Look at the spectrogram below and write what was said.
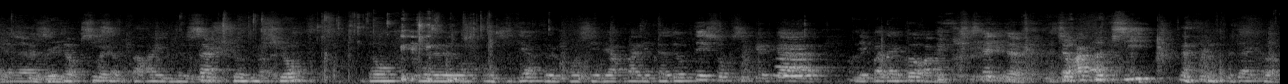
Euh, heure-ci, ça me paraît une sage solution. Donc, euh, on considère que le procès verbal est adopté, sauf si quelqu'un n'est pas d'accord avec ce raccourci. d'accord.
